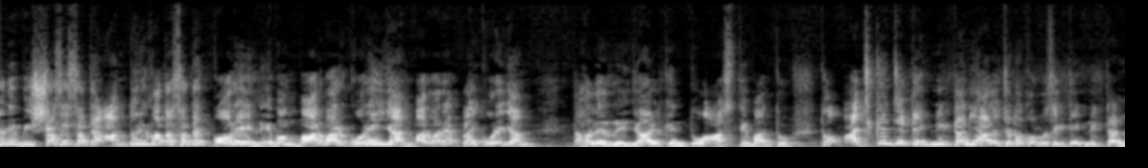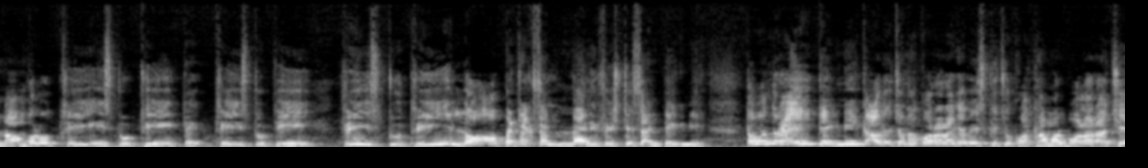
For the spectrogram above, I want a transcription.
যদি বিশ্বাসের সাথে, আন্তরিকতার সাথে করেন এবং বারবার করেই যান, বারবার অ্যাপ্লাই করে যান তাহলে রেজাল্ট কিন্তু আসতে বাধ্য। তো আজকের যে টেকনিকটা নিয়ে আলোচনা করব, সেই টেকনিকটার নাম হলো three is to three three is to three three is to three law of attraction manifestation technique তো বন্ধুরা, এই টেকনিক আলোচনা করার আগে বেশ কিছু কথা আমার বলার আছে।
